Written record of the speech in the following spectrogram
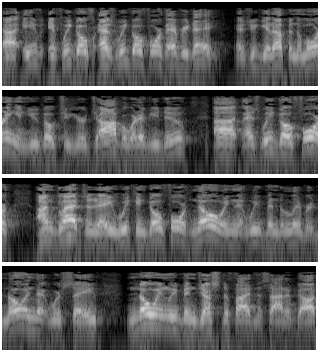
uh, if we go as we go forth every day, as you get up in the morning and you go to your job or whatever you do, uh, as we go forth, I'm glad today we can go forth knowing that we've been delivered, knowing that we're saved, knowing we've been justified in the sight of God,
